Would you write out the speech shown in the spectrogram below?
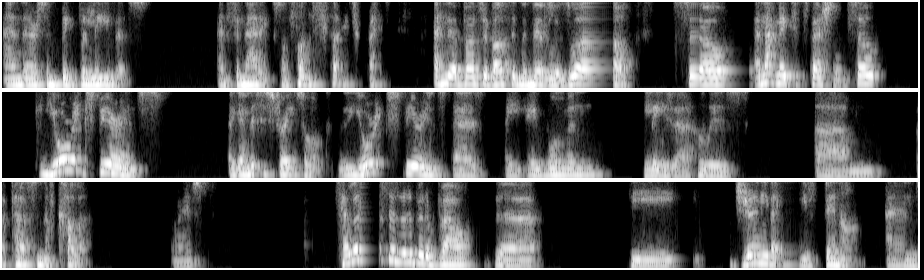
and there are some big believers and fanatics on one side, right? And a bunch of us in the middle as well. So, and that makes it special. So, your experience, again, this is straight talk, your experience as a, a woman leader who is um, a person of color, right? Tell us a little bit about the, the journey that you've been on, and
